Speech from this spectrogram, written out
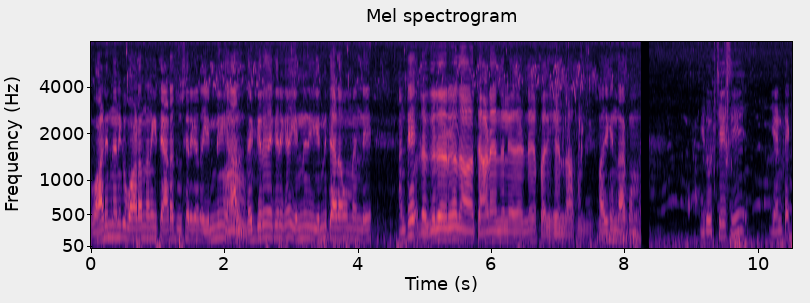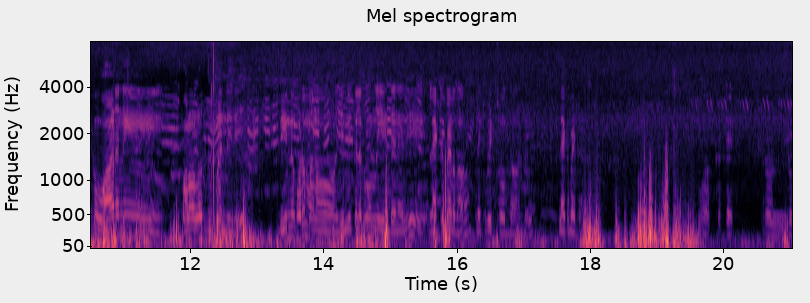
వాడిన దానికి వాడిన దానికి తేడా చూశారు కదా? ఎన్ని. దగ్గర దగ్గరగా ఎన్ని ఎన్ని తేడా ఉందండి? అంటే దగ్గర దగ్గరగా తేడా ఏంది లేదండి పదిహేను దాకా ఉన్నాయి. పదిహేను దాకా ఉన్నాయి. ఇది వచ్చేసి ఎంటెక్ వాడని పొలంలో దుబ్బండి ఇది. దీన్ని కూడా మనం ఎన్ని పిల్లకలు ఉన్నాయి ఏంటి అనేది లెక్క పెడదాం. లెక్క పెట్టి చూద్దామండి. లెక్క పెట్టండి. ఒకటి రెండు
